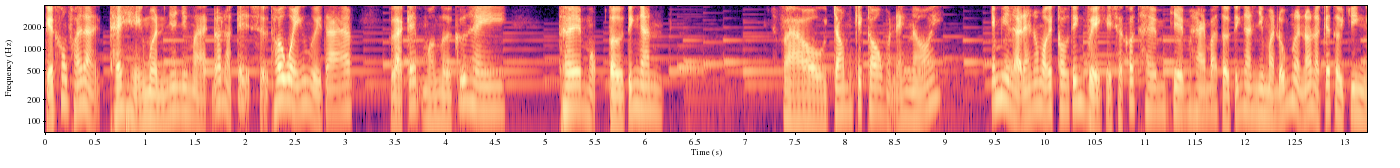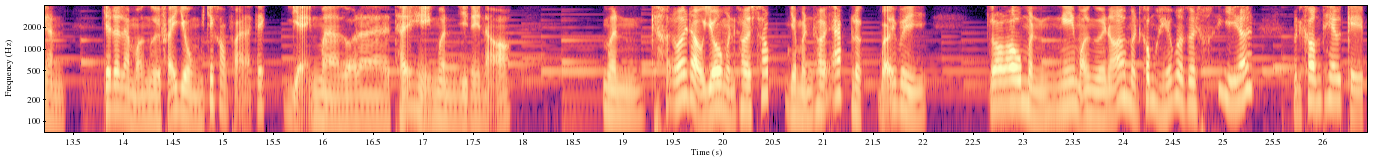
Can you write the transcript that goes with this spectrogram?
kể không phải là thể hiện mình nha, nhưng mà đó là cái sự thói quen của người ta, là cái mọi người cứ hay thêm một từ tiếng anh vào trong cái câu mình đang nói giống như là đang nói một cái câu tiếng việt thì sẽ có thêm thêm hai ba từ tiếng anh, nhưng mà đúng là nó là cái từ chuyên ngành. Cho nên là mọi người phải dùng, chứ không phải là cái dạng mà, gọi là, thể hiện mình gì này nọ. Mình mới đầu vô mình hơi sốc và mình hơi áp lực bởi vì lâu lâu mình nghe mọi người nói mình không hiểu mọi người nói cái gì hết. Mình không theo kịp,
